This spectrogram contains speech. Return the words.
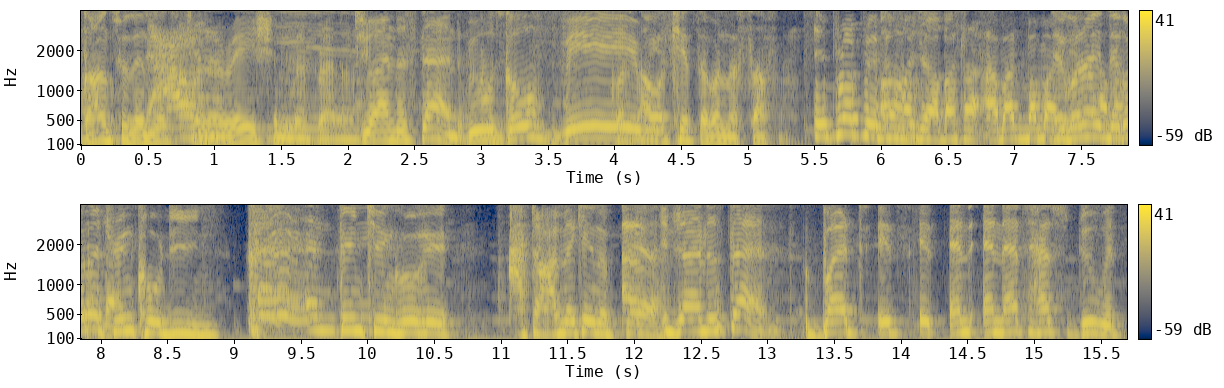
Down to the next generation, my brother. do you understand? We would go very. Because our kids are gonna suffer. iproblem manje abasa- abantu bamanje They're gonna they're gonna abasana- drink codeine, And thinking, "Hore, I'm making it Uh, do you understand? But it's it, and and that has to do with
